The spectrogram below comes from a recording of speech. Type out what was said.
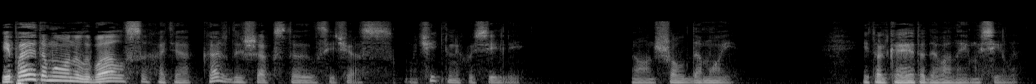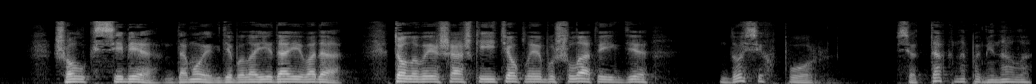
И поэтому он улыбался, хотя каждый шаг стоил сейчас мучительных усилий. Но он шел домой, и только это давало ему силы. Шел к себе, домой, где была еда и вода, толовые шашки и теплые бушлаты, и где до сих пор все так напоминало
